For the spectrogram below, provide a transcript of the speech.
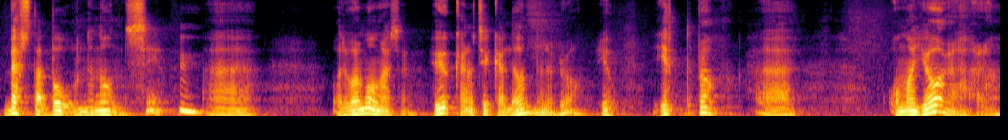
Bästa boende någonsin. Mm. och det var många som sa, hur kan du tycka Lunden är bra? Jo, jättebra om man gör det här,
